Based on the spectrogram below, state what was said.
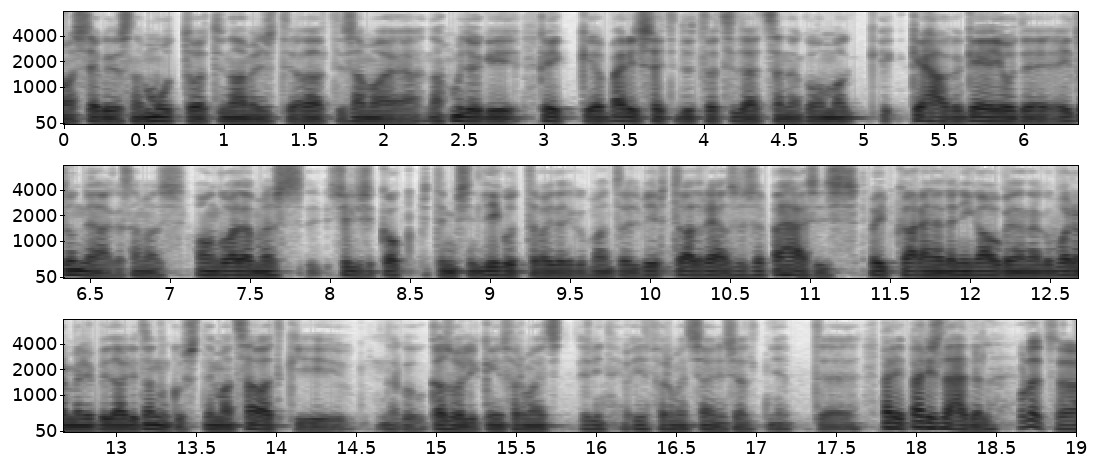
samas see, kuidas nad muutuvad dünaamiliselt, ei ole alati sama ja noh, muidugi kõik päris sõitjad ütlevad seda, et sa nagu oma kehaga G-jõude ei, ei tunne, aga samas on ka olemas selliseid kokpite, mis neid liigutavad ja kui paned veel virtuaalreaalsuse pähe, siis võibki areneda nii kaugele, nagu vormelipedaalid on, kus nemad saavadki nagu kasulikku informatsi-, informatsiooni sealt, nii et päris, päris lähedal. oled sa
